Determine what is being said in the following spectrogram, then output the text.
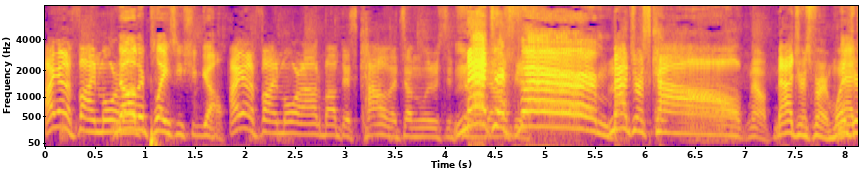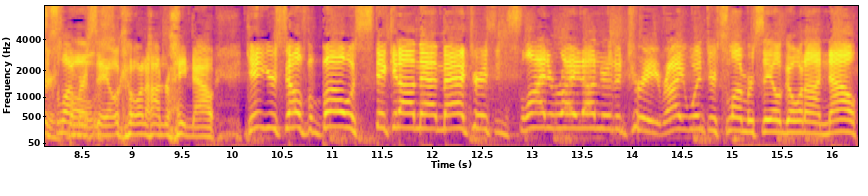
I gotta find more. No out- other place you should go. I gotta find more out about this cow that's unloosed. Mattress. Firm. Mattress cow. No, mattress firm. Winter Mattress slumber bows. sale going on right now. Get yourself a bow, stick it on that mattress, and slide it right under the tree. Right, winter slumber sale going on now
